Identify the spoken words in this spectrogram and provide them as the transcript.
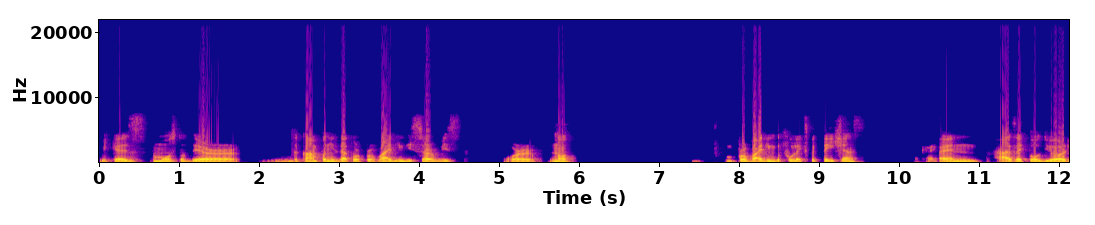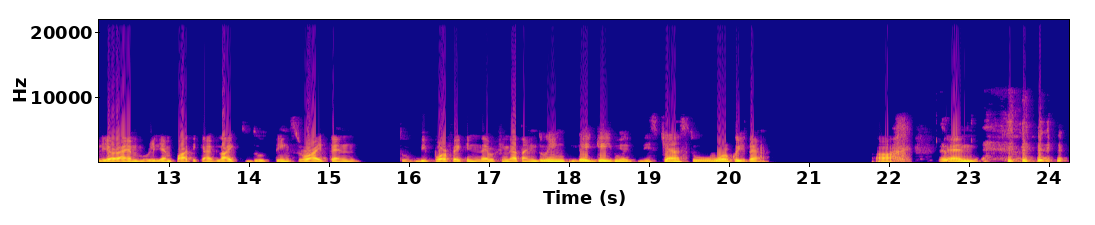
because most of their the companies that were providing this service were not providing the full expectations. Okay. And as I told you earlier, I am really empathic. I like to do things right and to be perfect in everything that I'm doing. They gave me this chance to work with them. Uh, and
